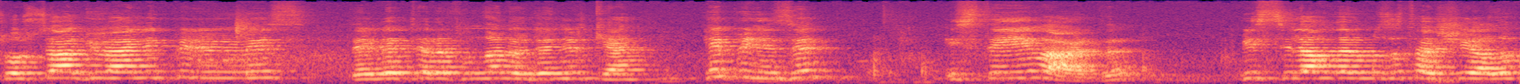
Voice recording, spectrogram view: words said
sosyal güvenlik primimiz devlet tarafından ödenirken hepinizin isteği vardı. Biz silahlarımızı taşıyalım,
